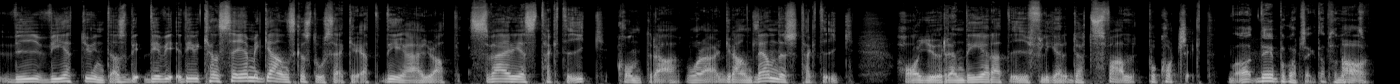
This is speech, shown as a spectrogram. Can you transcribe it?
Vi vet ju inte, alltså det, det, vi, det vi kan säga med ganska stor säkerhet det är ju att Sveriges taktik kontra våra grannländers taktik har ju renderat i fler dödsfall på kort sikt. Ja, det är på kort sikt, absolut. Ja,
